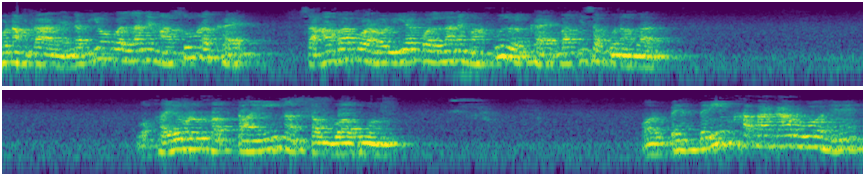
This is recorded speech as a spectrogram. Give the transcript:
گناہ گار ہے۔ نبیوں کو اللہ نے معصوم رکھا ہے، صحابہ کو اور اولیاء کو اللہ نے محفوظ رکھا ہے، باقی سب گناہ گار وہ خیر الخطائین التوابون۔ اور بہترین خطا کار وہ ہیں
